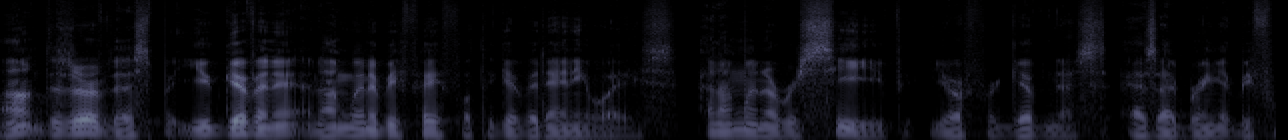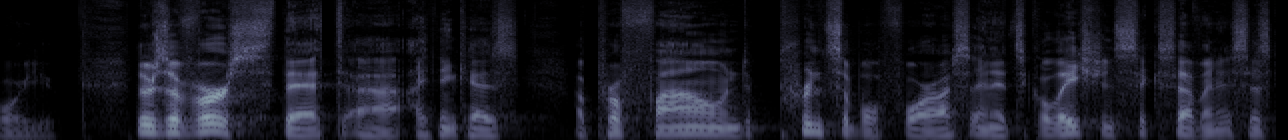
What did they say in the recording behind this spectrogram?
I don't deserve this, but you've given it, and I'm going to be faithful to give it anyways. And I'm going to receive your forgiveness as I bring it before you. There's a verse that uh, I think has a profound principle for us, and it's Galatians 6 7. It says,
